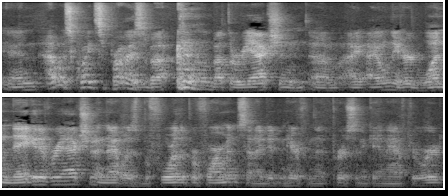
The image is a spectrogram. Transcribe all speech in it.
And I was quite surprised about about the reaction. Um, I, I only heard one negative reaction, and that was before the performance, and I didn't hear from that person again afterward.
